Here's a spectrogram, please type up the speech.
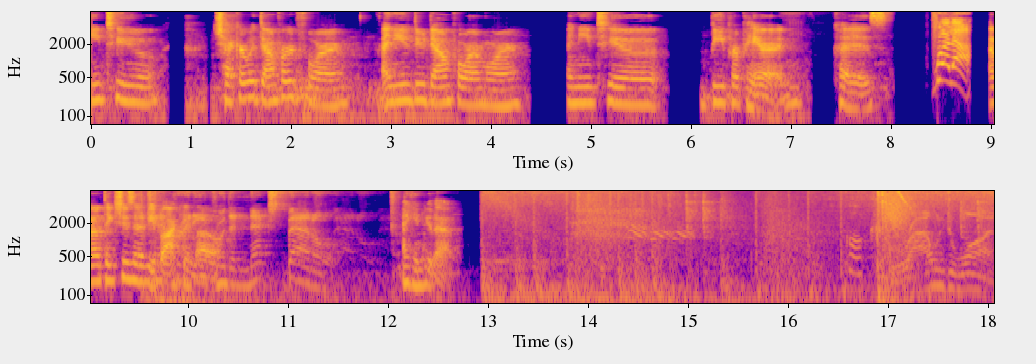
Need to check her with down forward four. I need to do down four more. I need to be prepared because Voila! I don't think she's gonna be Get blocking ready for the next battle. I can do that. Round one.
